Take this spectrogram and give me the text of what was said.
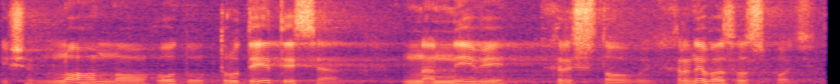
іще ще много-много году трудитися на ниві Христовій. Храни вас Господь.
